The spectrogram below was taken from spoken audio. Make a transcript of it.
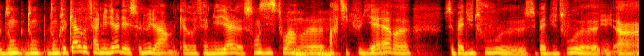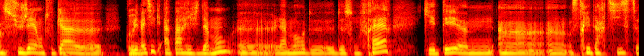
donc, donc, donc le cadre familial est celui-là, un cadre familial sans histoire mmh, mmh. particulière c'est pas du tout, euh, c'est pas du tout euh, un, sujet en tout cas euh, problématique, à part évidemment la mort de, de, son frère, qui était un, un, street artiste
